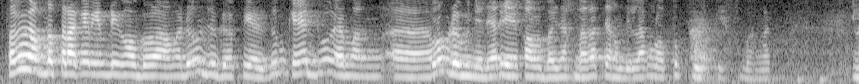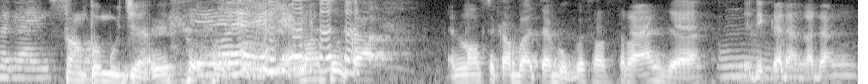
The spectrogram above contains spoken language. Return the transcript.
Tapi waktu terakhir ini ngobrol sama Dul juga via Zoom, kayak Dul emang eh, lo udah menyadari ya kalau banyak banget yang bilang lo tuh puitis banget sebagai Sang pemuja. Iya. emang suka emang suka baca buku sastra aja Hmm. jadi kadang-kadang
